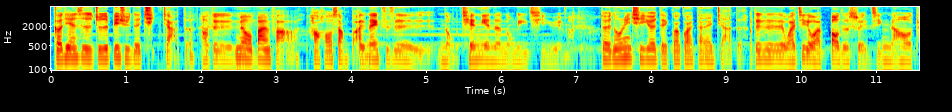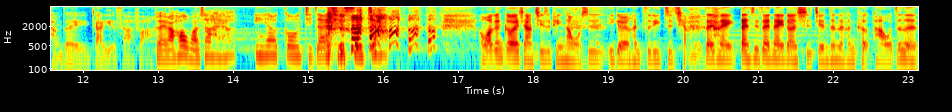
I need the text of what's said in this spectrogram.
隔天是就是必须得请假的。哦，对对对，没有办法好好上班。对，那一次是农前年的农历七月嘛，对吗？对，农历七月得乖乖待在家的。对对对，我还记得我还抱着水晶，然后躺在家里的沙发。对，然后晚上还要硬要跟我挤在一起睡觉。我要跟各位讲，其实平常我是一个人很自立自强的，在那但是在那一段时间真的很可怕，我真的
